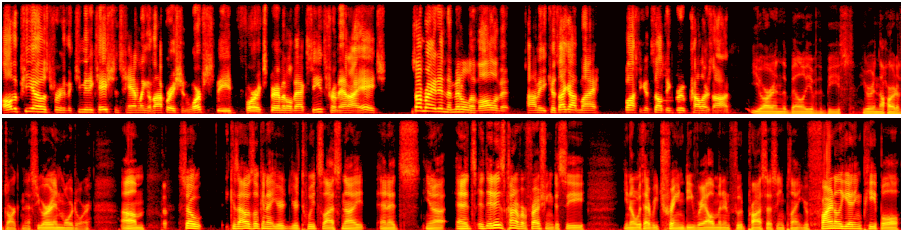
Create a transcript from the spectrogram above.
all the POs for the communications handling of Operation Warp Speed for experimental vaccines from NIH. So I'm right in the middle of all of it, Tommy, because I got my Boston Consulting Group colors on. You are in the belly of the beast. You're in the heart of darkness. You are in Mordor. Um, so because I was looking at your your tweets last night, and it's you know, and it's it, it is kind of refreshing to see, you know, with every train derailment and food processing plant, you're finally getting people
